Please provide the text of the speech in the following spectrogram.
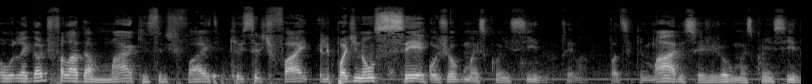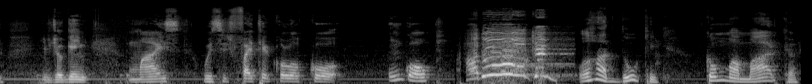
O legal de falar da marca Street Fighter, que o Street Fighter, ele pode não ser o jogo mais conhecido, sei lá, pode ser que Mario seja o jogo mais conhecido em videogame, mas o Street Fighter colocou um golpe. Hadouken! O Hadouken, como uma marca,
